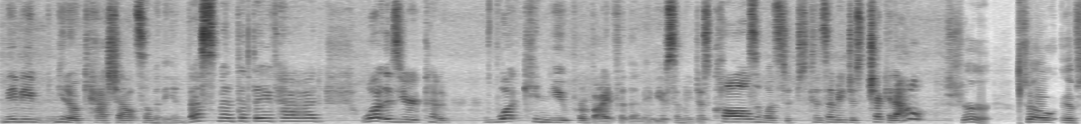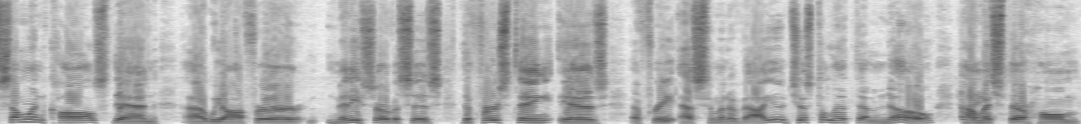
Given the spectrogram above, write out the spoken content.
maybe you know, cash out some of the investment that they've had. What is your kind of what can you provide for them? Maybe if somebody just calls and wants to, can somebody just check it out? Sure. So if someone calls, then uh, we offer many services. The first thing is a free estimate of value, just to let them know how much their home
